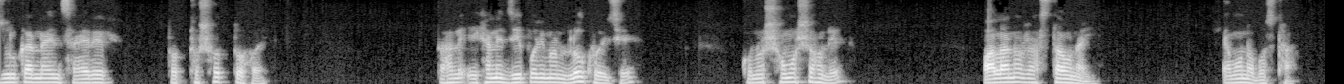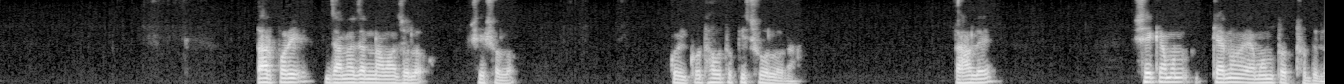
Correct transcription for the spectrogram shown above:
জুলকার নাইন সাহেরের তথ্য সত্য হয়। তাহলে এখানে যে পরিমাণ লোক হয়েছে, কোনো সমস্যা হলে পালানোর রাস্তাও নাই। এমন অবস্থা। তারপরে জানাজার নামাজ হলো, শেষ হলো। কই, কোথাও তো কিছু হলো না। তাহলে সে কেমন, কেন এমন তথ্য দিল?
